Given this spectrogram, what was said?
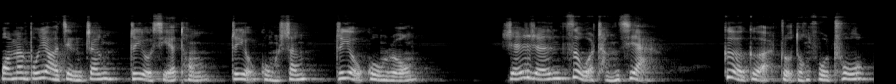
我们不要竞争，只有协同，只有共生，只有共荣。人人自我呈现，个个主动付出，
